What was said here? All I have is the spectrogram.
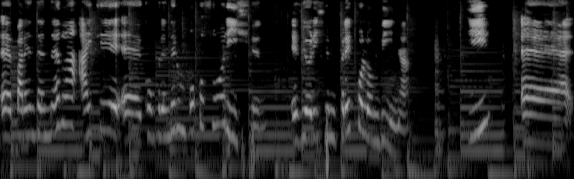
eh, para entenderla, hay que eh, comprender un poco su origen. Es de origen precolombina y eh,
